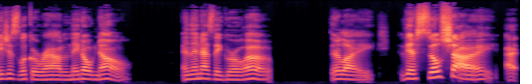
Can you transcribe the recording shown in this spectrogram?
They just look around and they don't know. And then as they grow up, they're like, they're still shy. I,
